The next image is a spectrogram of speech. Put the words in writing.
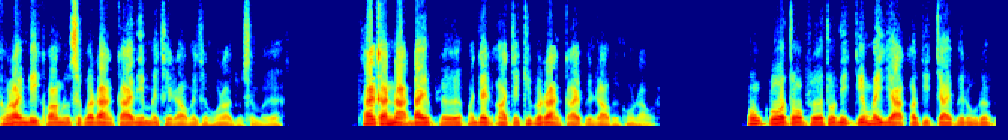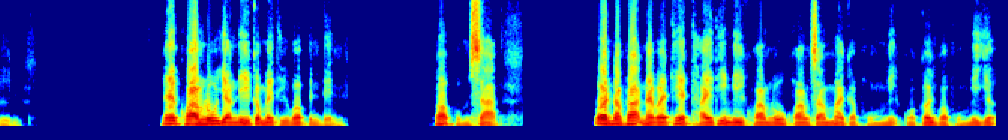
ของเรามีความรู้สึกว่าร่างกายนี้ไม่ใช่เราไม่ใช่ของเราอยู่เสมอ ถ้าขณะใดเผลอมันจะอาจจะคิดว่าร่างกายเป็นเราเป็นของเราผมกลัวตัวเผลอตัวนี้จึงไม่อยากเอาจิตใจไปรู้เรื่องอื่น และความรู้อย่างนี้ก็ไม่ถือว่าเป็นเด่น เพราะผมทราบ ว่านพระในประเทศไทยที่มีความรู้ความสามารถกับผมมีกว่าเกินกว่าผมมีเยอะ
